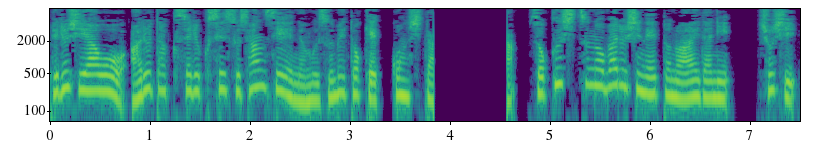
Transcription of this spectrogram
ペルシア王アルタクセルクセス3世の娘と結婚した。側室のバルシネとの間に、諸子、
